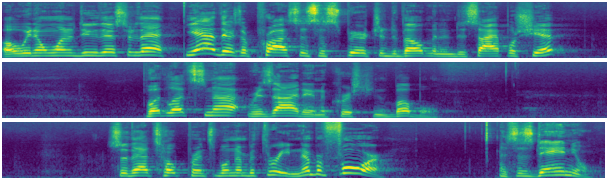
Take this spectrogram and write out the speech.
Oh, we don't want to do this or that. Yeah, there's a process of spiritual development and discipleship, but let's not reside in a Christian bubble. So that's hope principle number three. Number four, this is Daniel.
